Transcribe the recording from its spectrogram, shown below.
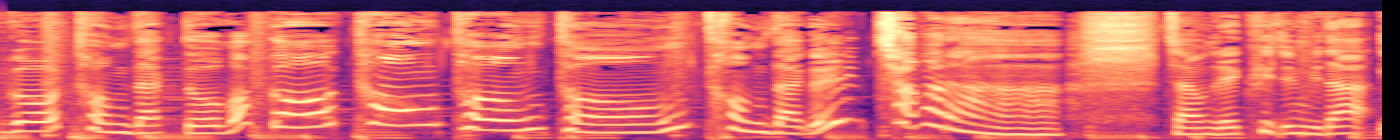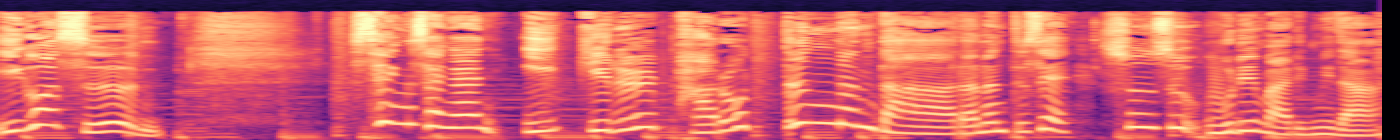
풀고 통닭도 먹고 통통통 통닭을 잡아라. 자, 오늘의 퀴즈입니다. 이것은 생생한 이끼를 바로 뜯는다라는 뜻의 순수 우리말입니다.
